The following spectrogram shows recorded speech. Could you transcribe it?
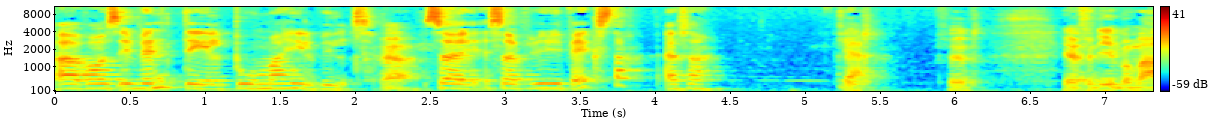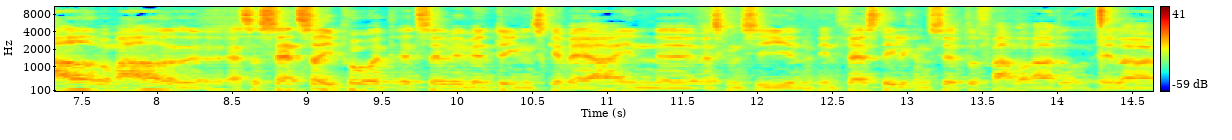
og vores eventdel boomer helt vildt. Ja. Så, så vi vækster, altså. Ja. Fedt. Fedt. Ja, fordi hvor meget, hvor meget øh, altså satser I på, at, at selve eventdelen skal være en, øh, hvad skal man sige, en, en fast del af konceptet fremadrettet? Eller,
